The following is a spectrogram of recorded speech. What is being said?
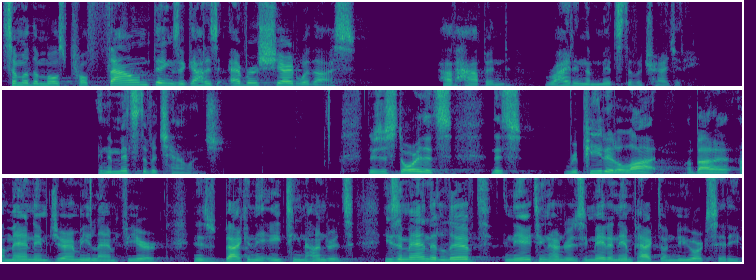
some of the most profound things that God has ever shared with us, have happened right in the midst of a tragedy. in the midst of a challenge. There's a story that's, that's repeated a lot about a, a man named Jeremy Lanphier. Was back in the 1800s. He's a man that lived in the 1800s. He made an impact on New York City.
